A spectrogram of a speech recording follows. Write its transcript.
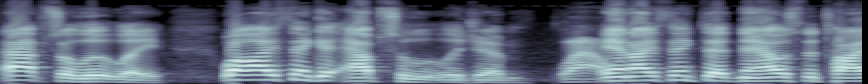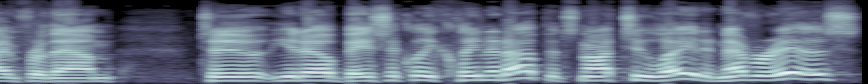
Absolutely. Well, I think absolutely, Jim. Wow. And I think that now is the time for them to, you know, basically clean it up. It's not too late. It never is.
